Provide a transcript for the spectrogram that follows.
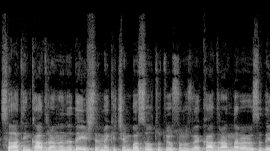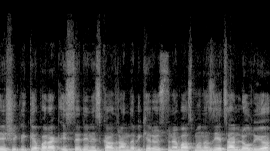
Saatin kadranını değiştirmek için basılı tutuyorsunuz ve kadranlar arası değişiklik yaparak istediğiniz kadranda bir kere üstüne basmanız yeterli oluyor.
